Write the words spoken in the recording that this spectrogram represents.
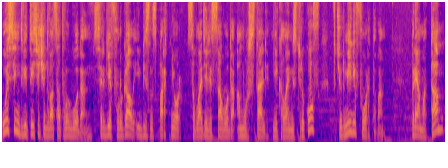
Осень 2020 года. Сергей Фургал и бизнес-партнер, совладелец завода «Амурсталь» Николай Мистрюков в тюрьме Лефортово. Прямо там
